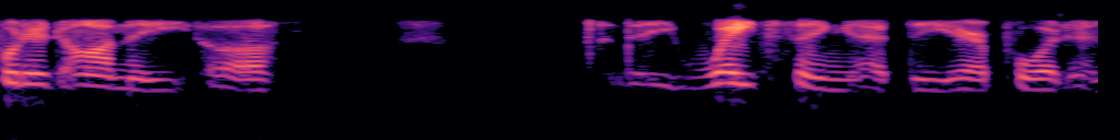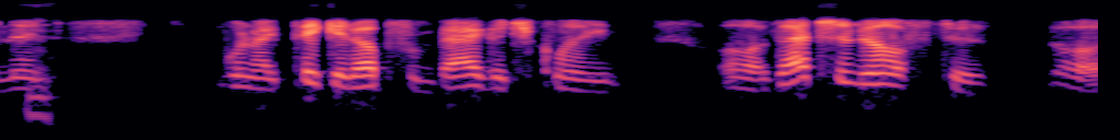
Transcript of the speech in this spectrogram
put it on the uh, the weight thing at the airport, and then when I pick it up from baggage claim, uh, that's enough to uh,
